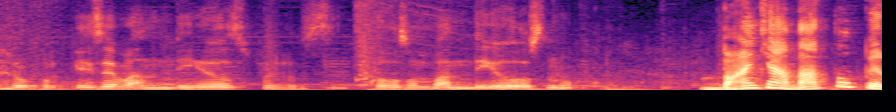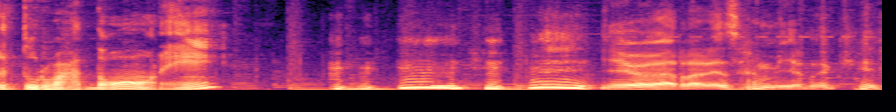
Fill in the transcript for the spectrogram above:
Pero ¿por qué dice bandidos? Pero si todos son bandidos, ¿no? Vaya dato perturbador, ¿eh? Yo iba a agarrar esa mierda que.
